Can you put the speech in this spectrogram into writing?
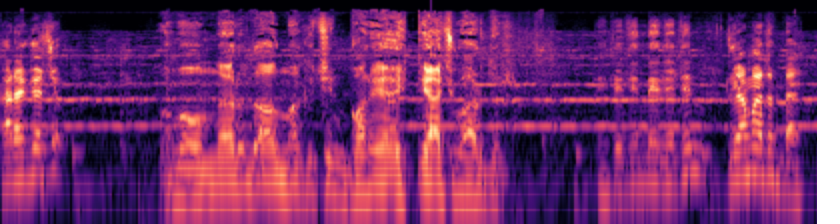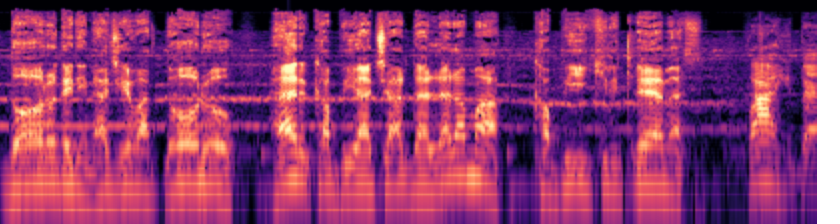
Karagöz'üm. Ama onları da almak için paraya ihtiyaç vardır. Ne dedin ne dedin? Duyamadım ben. Doğru dedin Hacivat doğru. Her kapıyı açar derler ama kapıyı kilitleyemez. Vay be,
